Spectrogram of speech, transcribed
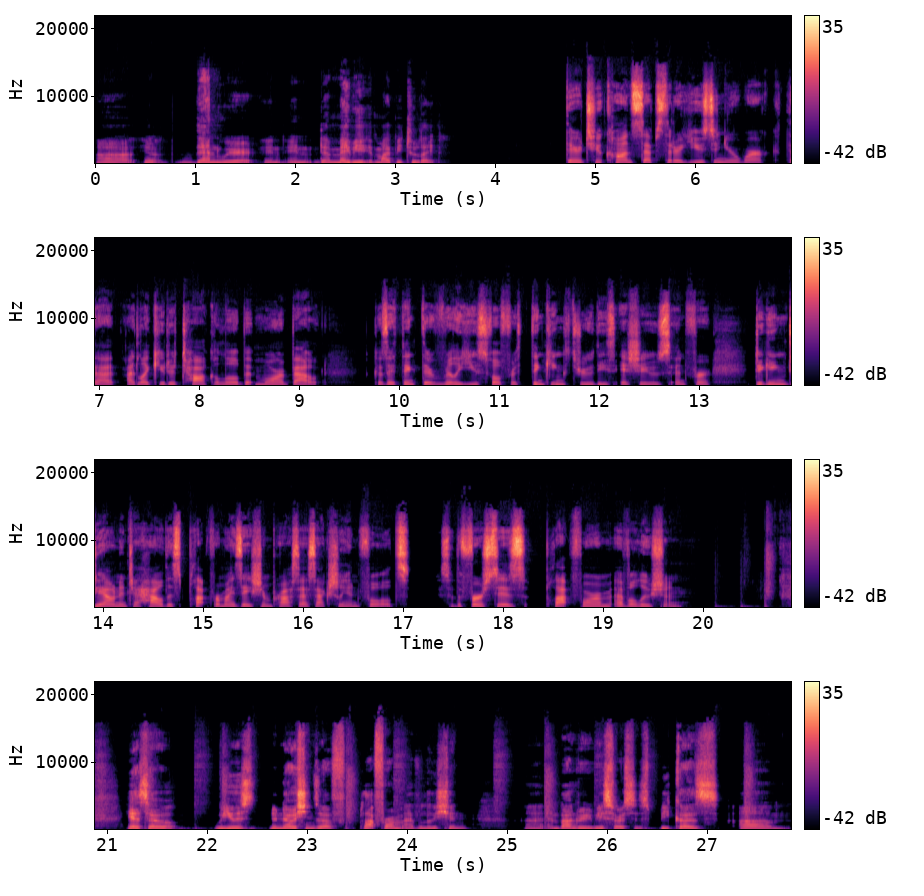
uh, you know then we're in in then maybe it might be too late there are two concepts that are used in your work that I'd like you to talk a little bit more about because I think they're really useful for thinking through these issues and for digging down into how this platformization process actually unfolds. So the first is platform evolution. Yeah, so we use the notions of platform evolution uh, and boundary resources because um,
